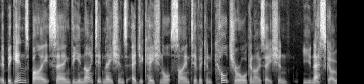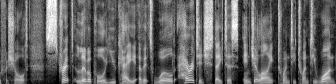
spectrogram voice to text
It begins by saying the United Nations Educational, Scientific and Culture Organization, UNESCO for short, stripped Liverpool UK of its World Heritage status in July 2021.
